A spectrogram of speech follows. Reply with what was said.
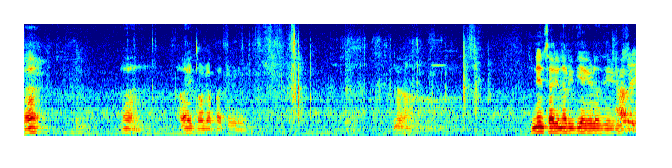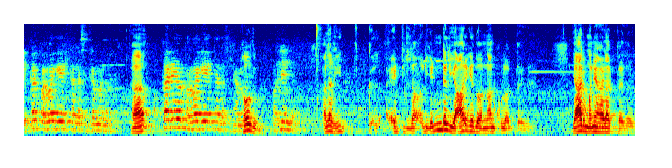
ಹಾಂ ಹಾಂ ಆಯ್ತು ಹೋಗಪ್ಪ ಅಂತ ಹೇಳಿ ಇನ್ನೇನು ಸರ್ ಏನಾದ್ರು ಇದೆಯಾ ಹೇಳೋದು ಹಾಂ ಹೌದು ಅಲ್ಲ ಅಲ್ಲಿ ಎಂಡಲ್ಲಿ ಯಾರಿಗೆ ಅದು ಅನಾನುಕೂಲ ಆಗ್ತಾ ಇದೆ? ಯಾರು ಮನೆ ಹಾಳಾಗ್ತಾ ಇದ್ದಾರೆ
